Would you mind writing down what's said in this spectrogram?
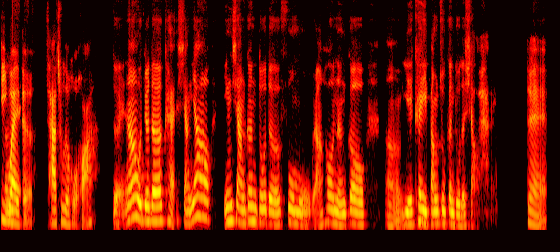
意外的擦出的火花。对，然后我觉得凯想要。影响更多的父母，然后能够，嗯、呃，也可以帮助更多的小孩。对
